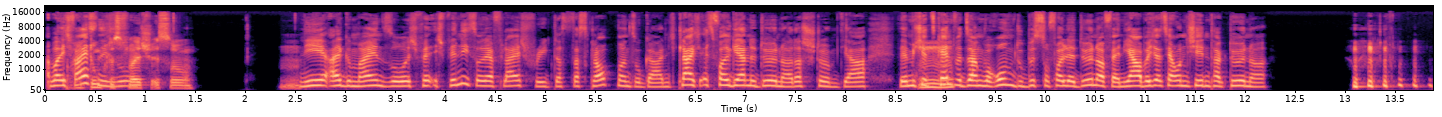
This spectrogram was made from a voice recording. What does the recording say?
Aber ich Ah, weiß Dunkles nicht so. Fleisch ist so. Hm. Nee, allgemein so. Ich bin, ich bin nicht so der Fleischfreak. Das, das glaubt man so gar nicht. Klar, ich esse voll gerne Döner, das stimmt, ja. Wer mich jetzt Mhm. kennt, wird sagen, warum? Du bist so voll der Döner-Fan. Ja, aber ich esse ja auch nicht jeden Tag Döner.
